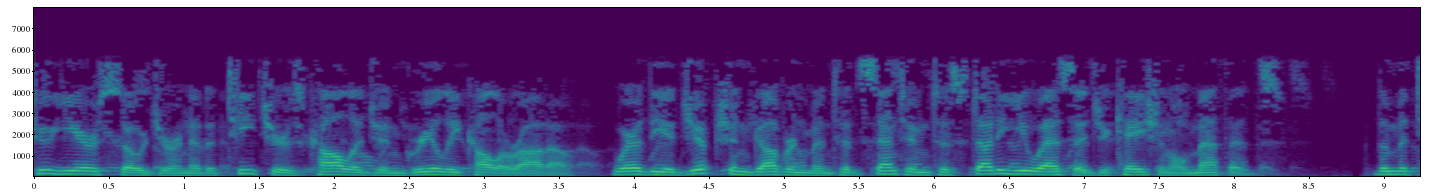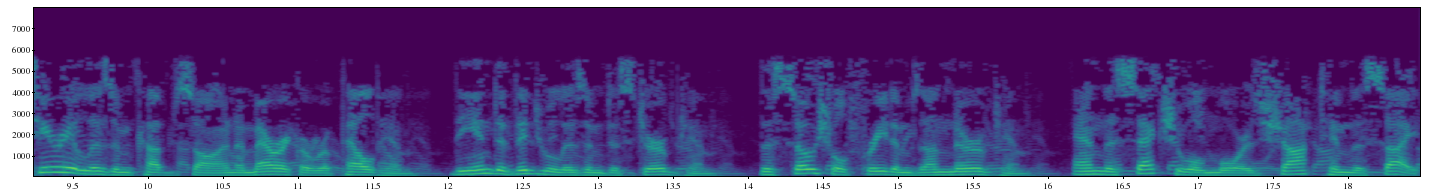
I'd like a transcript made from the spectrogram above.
two-year sojourn at a teacher's college in Greeley, Colorado, where the Egyptian government had sent him to study U.S. educational methods. The materialism Qutb saw in America repelled him, the individualism disturbed him, the social freedoms unnerved him, and the sexual mores shocked him the sight,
